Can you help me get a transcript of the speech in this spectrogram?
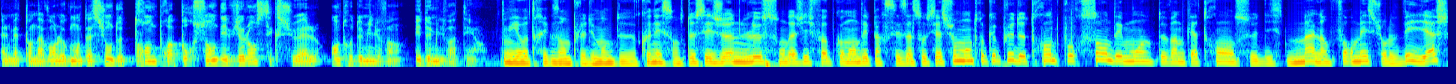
elles mettent en avant l'augmentation de 33% des violences sexuelles entre 2020 et 2021. Et autre exemple du manque de connaissance de ces jeunes, le sondage IFOP commandé par ces associations montre que plus de 30% des moins de 24 ans se disent mal informés sur le VIH.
